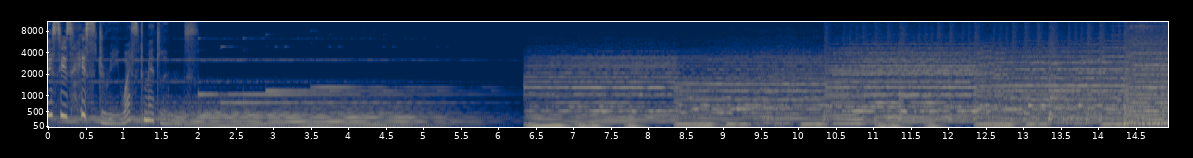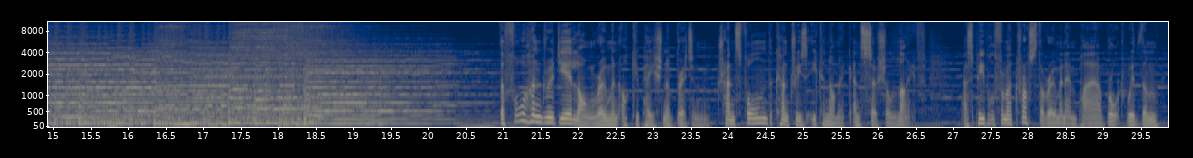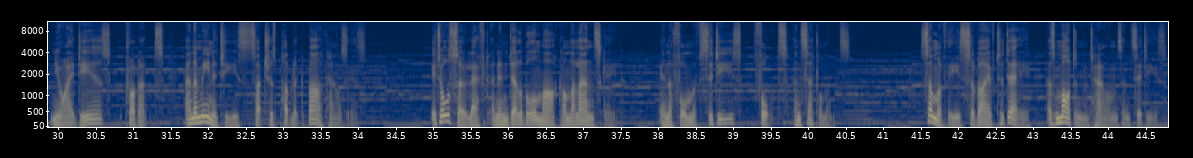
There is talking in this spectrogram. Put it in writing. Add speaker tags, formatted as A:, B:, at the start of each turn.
A: This is History West Midlands.
B: The 400 year long Roman occupation of Britain transformed the country's economic and social life as people from across the Roman Empire brought with them new ideas, products, and amenities such as public bathhouses. It also left an indelible mark on the landscape in the form of cities, forts, and settlements. Some of these survive today as modern towns and cities,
